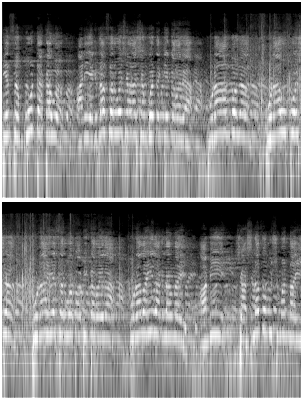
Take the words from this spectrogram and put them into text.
ते संपवून टाकावं आणि एकदा सर्व शाळा शंभर टक्के कराव्या. पुन्हा आंदोलन पुन्हा उपोषण पुन्हा हे सर्व बाबी करायला कुणालाही लागणार नाही. आम्ही शासनाचं दुश्मन नाही.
